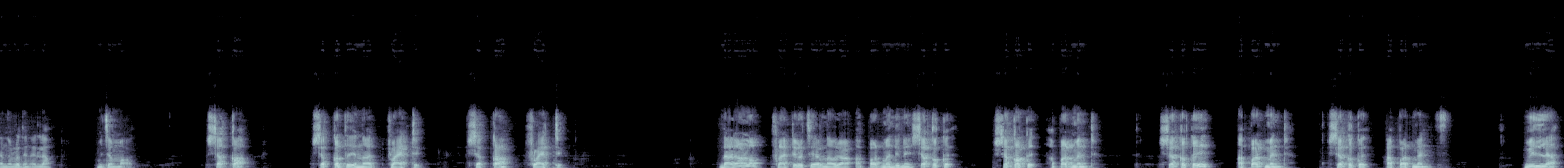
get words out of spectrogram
എന്നുള്ളതിനെല്ലാം മുജമ്മ. ഷക്ക ഷക്കത്ത് എന്നാൽ ഫ്ലാറ്റ്. ഷക്ക ഫ്ലാറ്റ്. ധാരാളം ഫ്ലാറ്റുകൾ ചേർന്ന ഒരു അപ്പാർട്ട്മെന്റിന് ഷക്കക്ക് ഷക്കക്ക് അപ്പാർട്ട്മെന്റ് ഷക്കക്ക് അപ്പാർട്ട്മെന്റ് ഷക്കക്ക് അപ്പാർട്ട്മെന്റ് വില്ല.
